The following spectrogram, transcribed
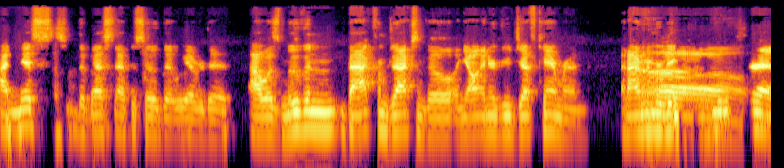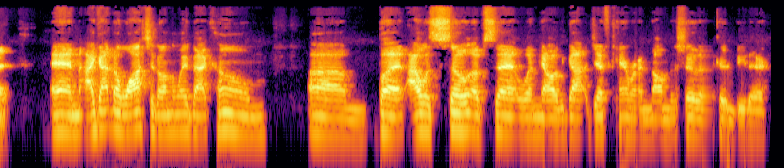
I missed the best episode that we ever did. I was moving back from Jacksonville and y'all interviewed Jeff Cameron and I remember being oh. upset and I got to watch it on the way back home. Um, but I was so upset when y'all got Jeff Cameron on the show that I couldn't be there.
